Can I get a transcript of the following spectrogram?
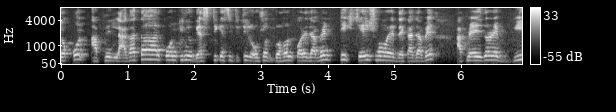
যখন আপনি লাগাতার কন্টিনিউ গ্যাস্ট্রিক অ্যাসিডিটির ঔষধ গ্রহণ করে যাবেন, ঠিক সেই সময়ে দেখা যাবে আপনার এই ধরনের বি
